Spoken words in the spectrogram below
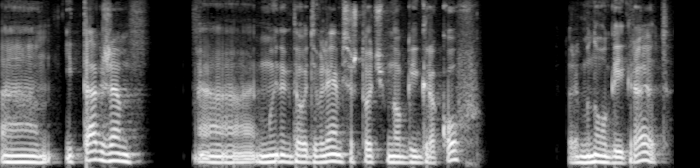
Эм, и также мы иногда удивляемся, что очень много игроков, которые много играют,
